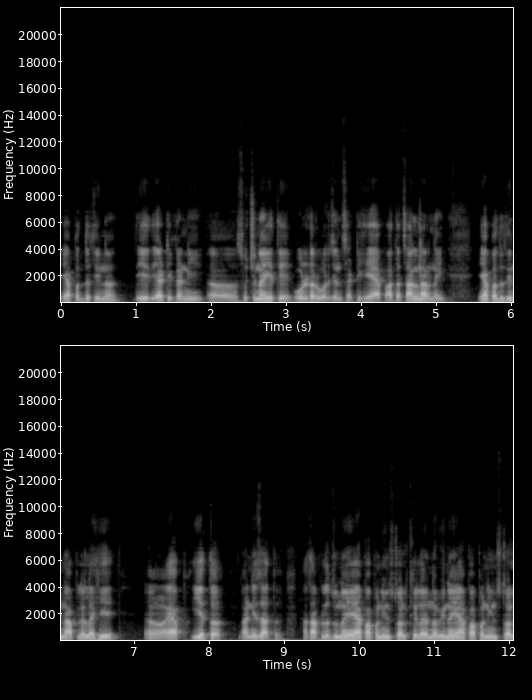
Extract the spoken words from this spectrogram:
या पद्धतीनं ए- या ठिकाणी सूचना येते ओल्डर व्हर्जनसाठी हे ॲप आता चालणार नाही. या पद्धतीनं आपल्याला हे ॲप येतं आणि जातं. आता आपलं जुनंही ॲप आपण इन्स्टॉल केलं नवीनही ॲप आपण इन्स्टॉल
